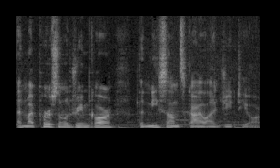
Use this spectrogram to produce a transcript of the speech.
and my personal dream car, the Nissan Skyline GTR.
